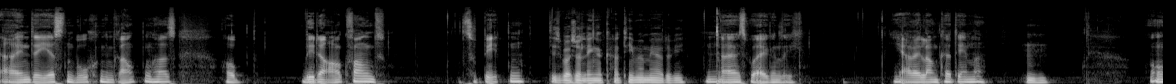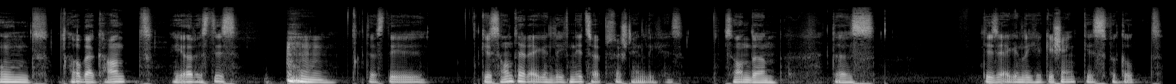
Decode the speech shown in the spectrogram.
auch in der ersten Woche im Krankenhaus, habe wieder angefangen zu beten. Das war schon länger kein Thema mehr, oder wie? Nein, es war eigentlich jahrelang kein Thema. Mhm. Und habe erkannt, ja, dass das, dass die Gesundheit eigentlich nicht selbstverständlich ist, sondern dass das eigentlich ein Geschenk ist von Gott.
